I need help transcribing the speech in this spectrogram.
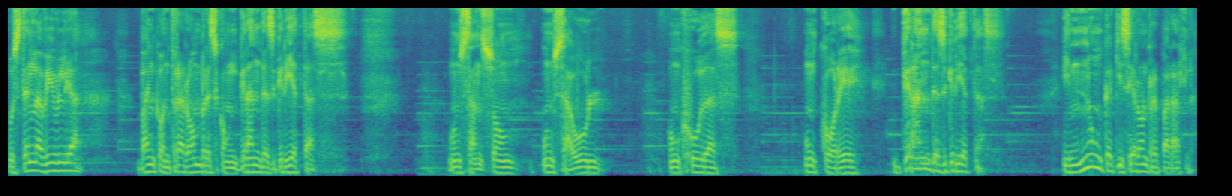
Usted en la Biblia va a encontrar hombres con grandes grietas. Un Sansón, un Saúl, un Judas, un Coré, grandes grietas. Y nunca quisieron repararlas.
